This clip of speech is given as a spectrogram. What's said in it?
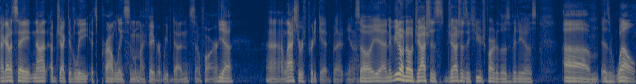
I gotta say, not objectively, it's probably some of my favorite we've done so far. Yeah. Uh, last year was pretty good, but you know, So yeah, and if you don't know, Josh is Josh is a huge part of those videos um, as well.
